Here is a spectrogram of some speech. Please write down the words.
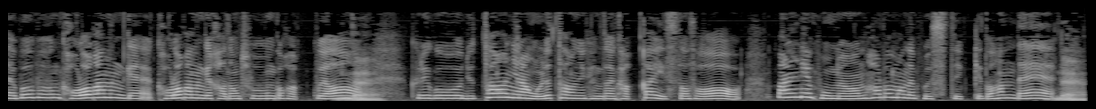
대부분 걸어가는 게 걸어가는 게 가장 좋은 것 같고요. 네. 그리고 뉴타운이랑 올드타운이 굉장히 가까이 있어서 빨리 보면 하루 만에 볼 수도 있기도 한데 네.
